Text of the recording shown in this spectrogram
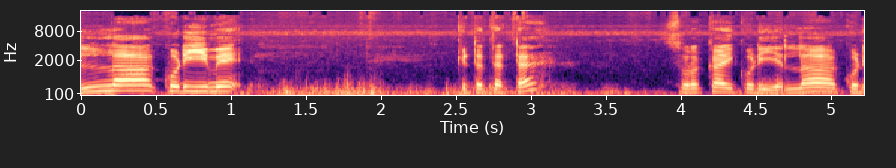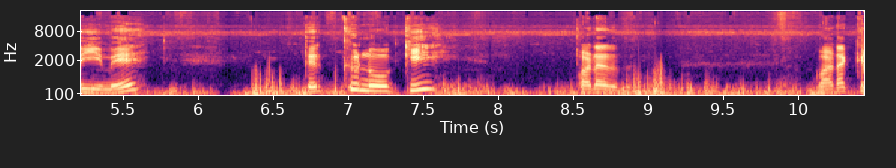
எல்லா கொடியுமே கிட்டத்தட்ட சுரக்காய் கொடி எல்லா கொடியுமே தெற்கு நோக்கி படருது. வடக்க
